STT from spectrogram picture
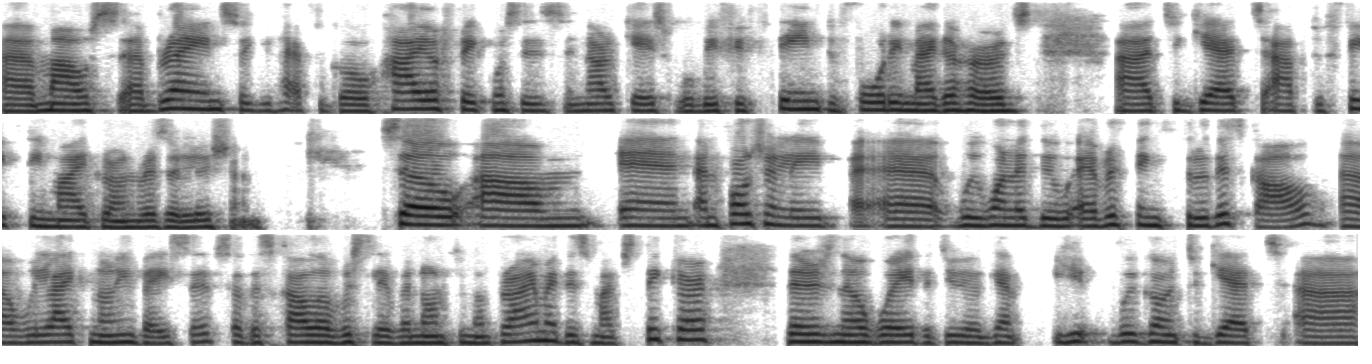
uh, mouse uh, brain. So you have to go higher frequencies. In our case, will be 15 to 40 megahertz uh, to get up to 50 micron resolution. So, um, and unfortunately, uh, uh, we want to do everything through the skull. Uh, we like non-invasive. So the skull, obviously, of a non-human primate is much thicker. There's no way that you again, we're going to get uh,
